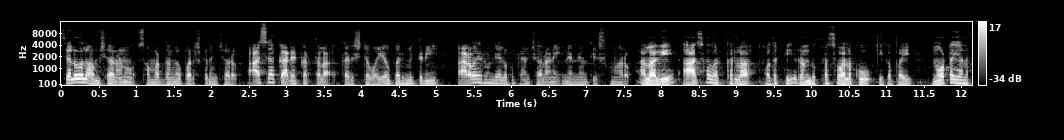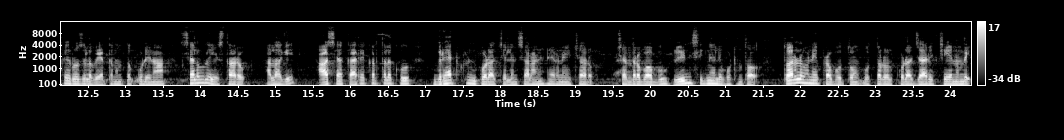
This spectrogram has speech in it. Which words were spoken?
సెలవుల అంశాలను సమర్థంగా పరిష్కరించారు. ఆశా కార్యకర్తల గరిష్ట వయోపరిమితిని అరవై రెండేళ్ళకు పెంచాలని నిర్ణయం తీసుకున్నారు. అలాగే ఆశా వర్కర్ల మొదటి రెండు ప్రసవాలకు ఇకపై నూట ఎనభై రోజుల వేతనంతో కూడిన సెలవులు ఇస్తారు. అలాగే ఆశా కార్యకర్తలకు గ్రాట్యుటీని కూడా చెల్లించాలని నిర్ణయించారు. చంద్రబాబు గ్రీన్ సిగ్నల్ ఇవ్వడంతో త్వరలోనే ప్రభుత్వం ఉత్తర్వులు కూడా జారీ చేయనుంది.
